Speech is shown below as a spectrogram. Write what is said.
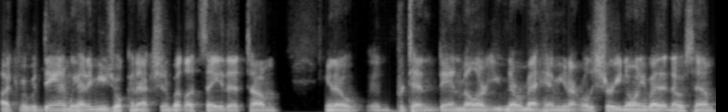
like with Dan, we had a mutual connection, but let's say that, um, you know, pretend Dan Miller, you've never met him, you're not really sure you know anybody that knows him,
